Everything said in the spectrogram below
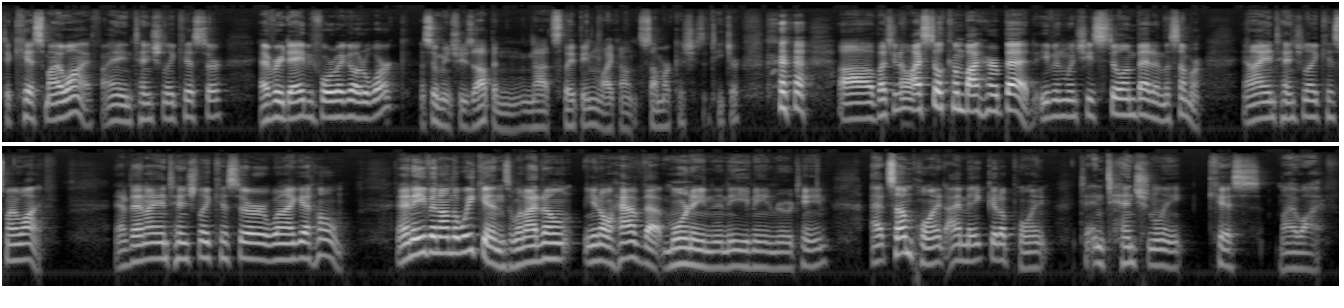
to kiss my wife. I intentionally kiss her every day before we go to work, assuming she's up and not sleeping like on summer because she's a teacher. uh, but you know, I still come by her bed even when she's still in bed in the summer, and I intentionally kiss my wife. And then I intentionally kiss her when I get home. And even on the weekends when I don't, you know, have that morning and evening routine, at some point I make it a point to intentionally kiss my wife.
